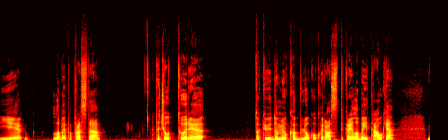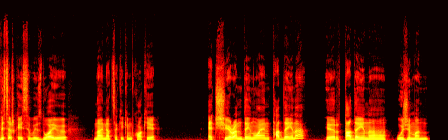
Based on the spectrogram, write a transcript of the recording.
Ji labai paprasta, tačiau turi tokių įdomių kabliukų, kurios tikrai labai įtraukia visiškai įsivaizduoju, na, net sakykim, kokį Ed Sheeran dainuojant tą dainą ir tą dainą užimant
